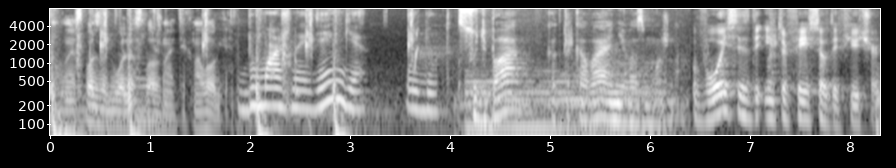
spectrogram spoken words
нужно использовать более сложные технологии. Бумажные деньги уйдут. Судьба, как таковая, невозможна. Voice is the interface of the future.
